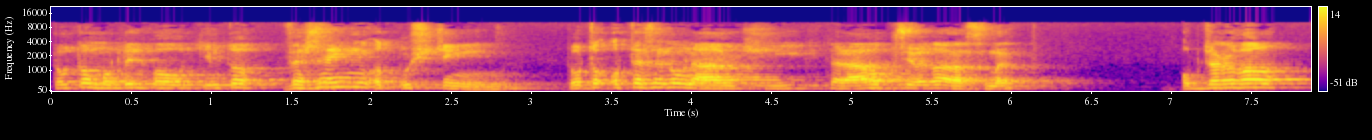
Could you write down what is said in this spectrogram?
Touto modlitbou, tímto veřejným odpuštěním, touto otevřenou náručí, která ho přivedla na smrt, obdaroval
